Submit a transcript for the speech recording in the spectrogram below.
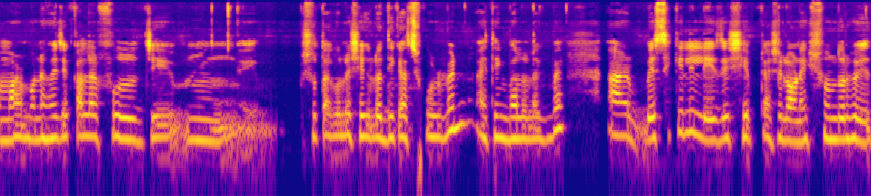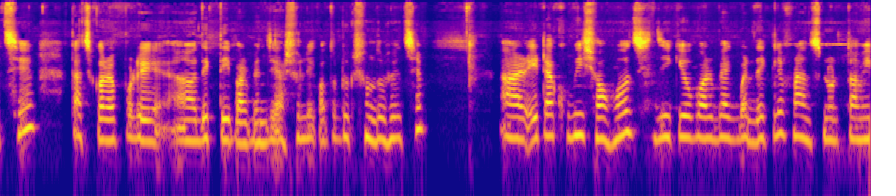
আমার মনে হয় যে কালারফুল যে সুতাগুলো সেগুলো দিয়ে কাজ করবেন আই থিঙ্ক ভালো লাগবে। আর বেসিক্যালি লেজের শেপটা আসলে অনেক সুন্দর হয়েছে। কাজ করার পরে দেখতেই পারবেন যে আসলে কতটুকু সুন্দর হয়েছে। আর এটা খুবই সহজ যে কেউ পারবে একবার দেখলে ফ্রান্স নোট তো আমি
